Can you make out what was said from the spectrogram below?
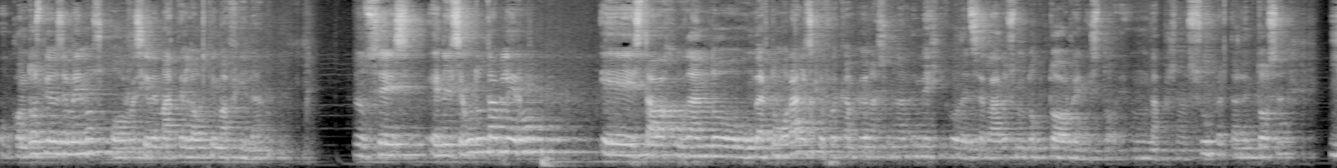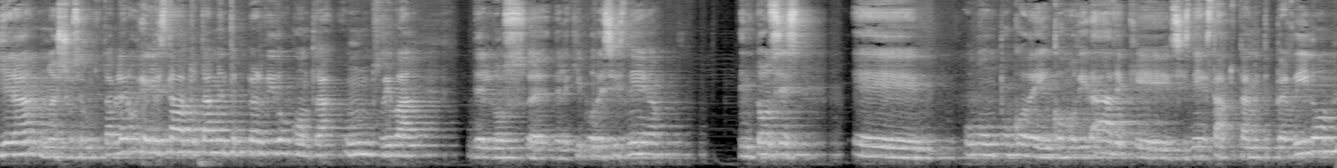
o con dos peones de menos o recibe mate en la última fila. Entonces, en el segundo tablero eh, estaba jugando Humberto Morales, que fue campeón nacional de México del Cerrado, es un doctor en historia, una persona súper talentosa, y era nuestro segundo tablero. Él estaba totalmente perdido contra un rival de los, eh, del equipo de Cisniega. Entonces, eh, hubo un poco de incomodidad de que Cisniega estaba totalmente perdido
